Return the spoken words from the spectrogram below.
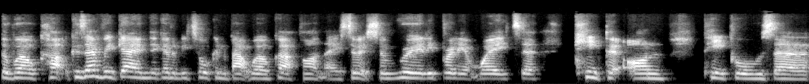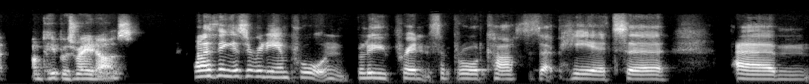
the World Cup, because every game they're going to be talking about World Cup, aren't they? So it's a really brilliant way to keep it on people's uh, on people's radars. And I think it's a really important blueprint for broadcasters up here to um,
